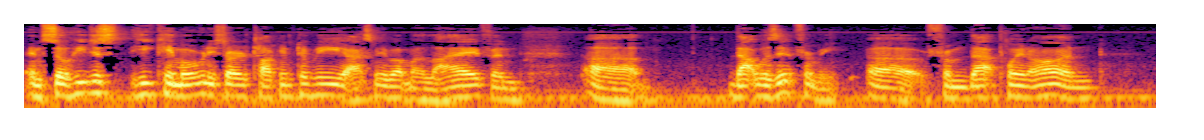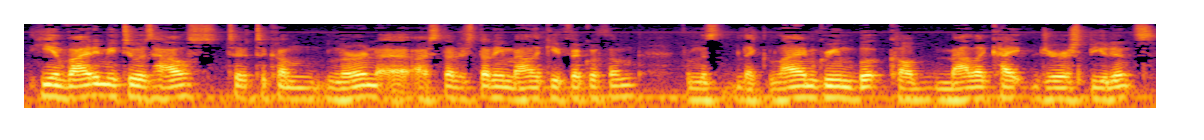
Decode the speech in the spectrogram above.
And so he just he came over and he started talking to me, asked me about my life, and uh, that was it for me. Uh, from that point on, he invited me to his house to, to come learn. I, I started studying Maliki fiqh with him from this like lime green book called Malachite Jurisprudence.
